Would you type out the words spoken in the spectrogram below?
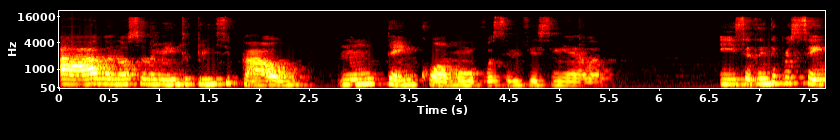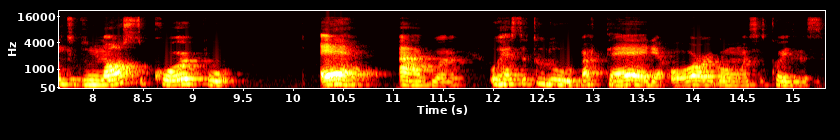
A água é nosso elemento principal. Não tem como você viver sem ela. E 70% do nosso corpo é água. O resto é tudo bactéria, órgão, essas coisas.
